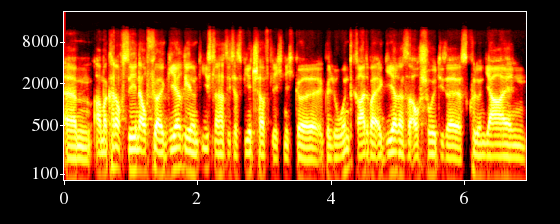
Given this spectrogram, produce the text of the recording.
Ähm, aber man kann auch sehen, auch für Algerien und Island hat sich das wirtschaftlich nicht ge gelohnt. Gerade bei Algerien ist es auch Schuld dieses kolonialen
